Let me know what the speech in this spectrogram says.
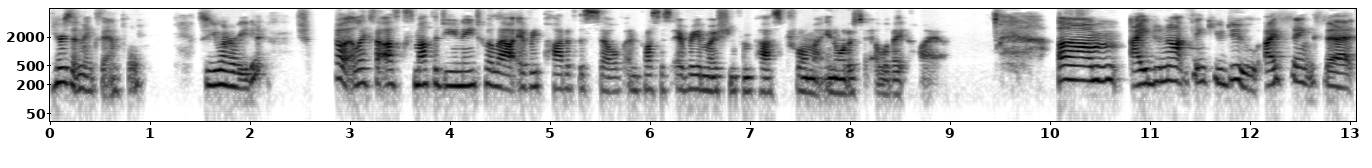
here's an example. So you want to read it? Sure. Alexa asks, Martha, do you need to allow every part of the self and process every emotion from past trauma in order to elevate higher? Um, I do not think you do. I think that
